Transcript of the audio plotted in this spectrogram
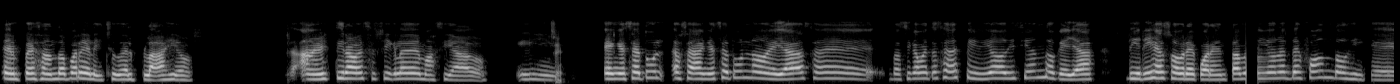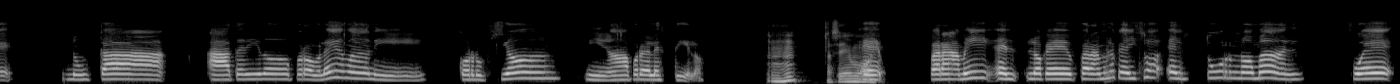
empezando por el hecho del plagio, han estirado ese chicle demasiado. Y Sí. en ese turno, o sea, en ese turno ella se, básicamente se despidió diciendo que ella dirige sobre 40 millones de fondos y que nunca ha tenido problemas ni corrupción ni nada por el estilo. Así mismo. Eh, para mí, el, lo que, para mí lo que hizo el turno mal fue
